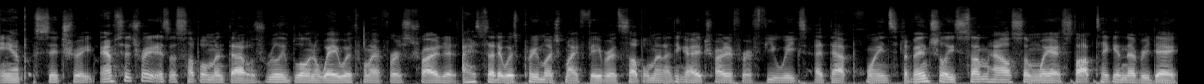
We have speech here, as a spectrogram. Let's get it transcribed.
AMP Citrate. AMP Citrate is a supplement that I was really blown away with when I first tried it. I said it was pretty much my favorite supplement. I think I had tried it for a few weeks at that point. Eventually, somehow, some way, I stopped taking it every day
